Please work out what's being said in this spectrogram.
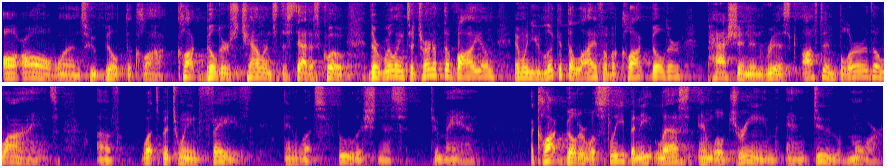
are all ones who built the clock. Clock builders challenge the status quo. They're willing to turn up the volume, and when you look at the life of a clock builder, passion and risk often blur the lines of what's between faith and what's foolishness to man. A clock builder will sleep and eat less and will dream and do more.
